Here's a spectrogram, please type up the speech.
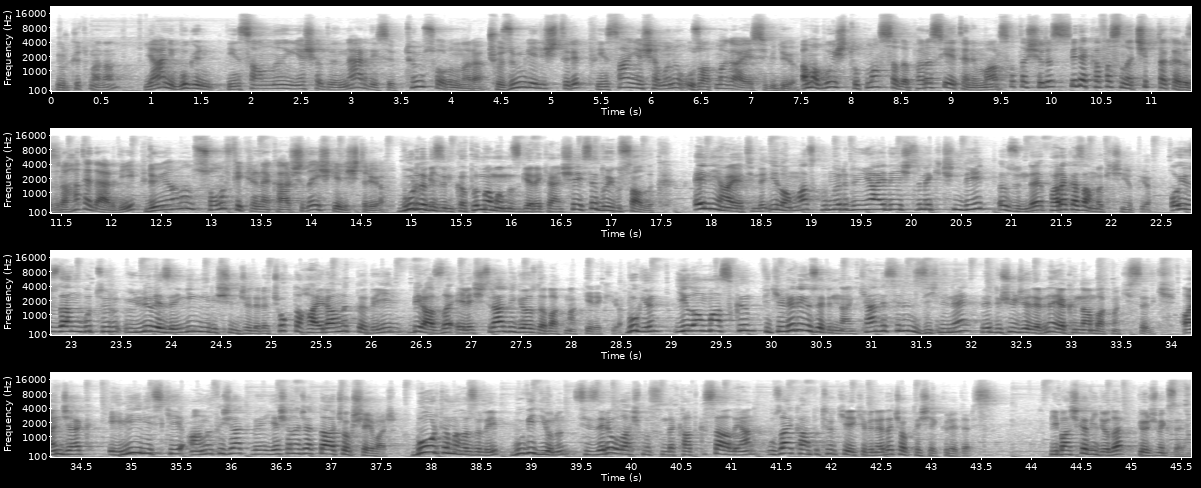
Ürkütmeden. Yani bugün insanlığın yaşadığı neredeyse tüm sorunlara çözüm geliştirip insan yaşamını uzatma gayesi gidiyor. Ama bu iş tutmazsa da parası yeteni Mars'a taşırız, bir de kafasına çip takarız rahat eder deyip dünyanın sonu fikrine karşı da iş geliştiriyor. Burada bizim kapılmamamız gereken şey ise duygusallık. En nihayetinde Elon Musk bunları dünyayı değiştirmek için değil, özünde para kazanmak için yapıyor. O yüzden bu tür ünlü ve zengin girişimcilere çok da hayranlıkla değil, biraz da eleştirel bir gözle bakmak gerekiyor. Bugün Elon Musk'ın fikirleri üzerinden kendisinin zihnine ve düşüncelerine yakından bakmak istedik. Ancak eminiz ki anlatacak ve yaşanacak daha çok şey var. Bu ortamı hazırlayıp bu videonun sizlere ulaşmasında katkı sağlayan Uzay Kampı Türkiye ekibine de çok teşekkür ederiz. Bir başka videoda görüşmek üzere.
